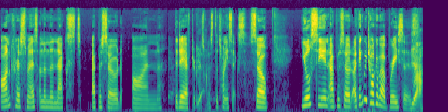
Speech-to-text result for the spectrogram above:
on Christmas and then the next episode on the day after Yeah. Christmas, the 26th. So, you'll see an episode. I think we talk about braces. Yeah.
